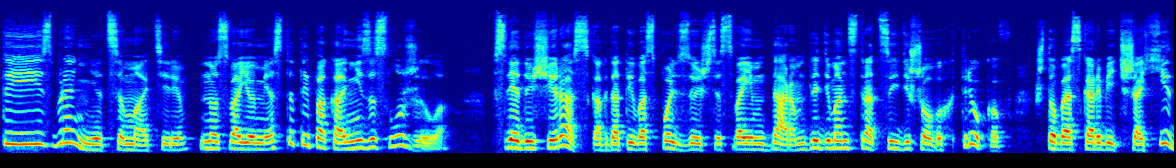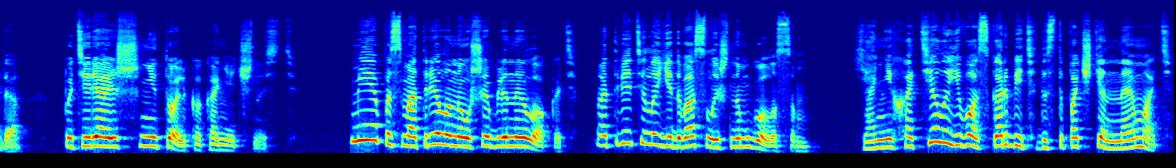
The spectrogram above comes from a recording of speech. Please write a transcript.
ты и избранница матери, но свое место ты пока не заслужила. В следующий раз, когда ты воспользуешься своим даром для демонстрации дешевых трюков, чтобы оскорбить Шахида, потеряешь не только конечность. Мия посмотрела на ушибленный локоть, ответила едва слышным голосом. «Я не хотела его оскорбить, достопочтенная мать.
